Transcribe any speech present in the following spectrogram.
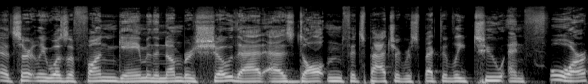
It certainly was a fun game, and the numbers show that as Dalton, Fitzpatrick, respectively, two and four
